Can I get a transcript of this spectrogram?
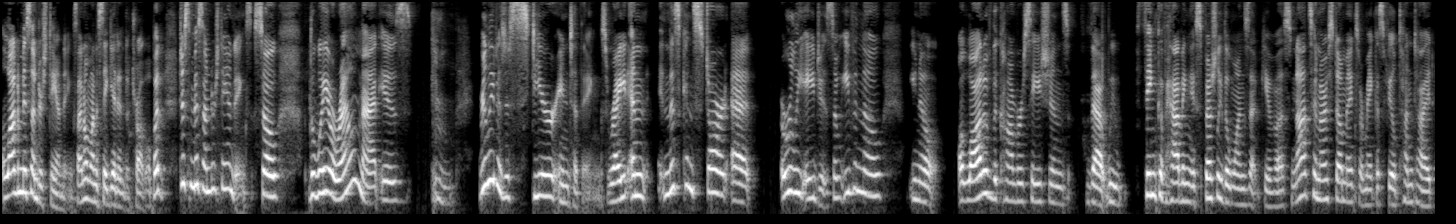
a lot of misunderstandings. I don't want to say get into trouble, but just misunderstandings. So the way around that is really to just steer into things, right? And and this can start at early ages. So even though, you know, a lot of the conversations that we think of having, especially the ones that give us knots in our stomachs or make us feel tongue-tied,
